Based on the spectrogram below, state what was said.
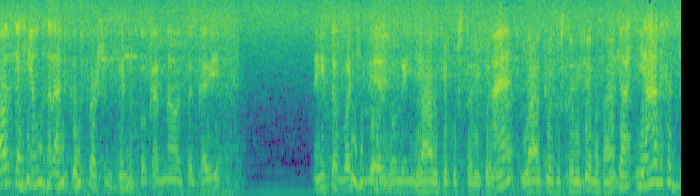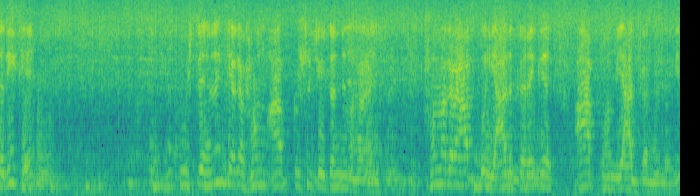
और कहीं महाराज को प्रश्न किन को करना हो तो करिए। नहीं तो बड़ी देर हो गई। याद के कुछ तरीके याद के कुछ तरीके बताएँ। क्या याद के तरीके? पूछते हैं ना कि अगर हम आप कृष्ण चैतन्य महाराज हम अगर आपको याद करेंगे आपको हम याद करने लगे।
